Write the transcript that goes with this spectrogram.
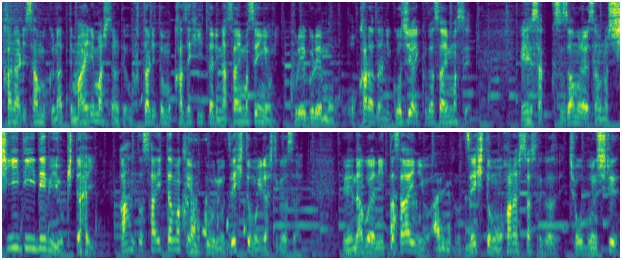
かなり寒くなってまいりましたのでお二人とも風邪ひいたりなさいませんようにくれぐれもお体にご自愛くださいませ、えー、サックス侍様の CD デビューを期待。埼玉県北部にもぜひともいらしてください、えー、名古屋に行った際にはぜひともお話しさせてください。長文失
